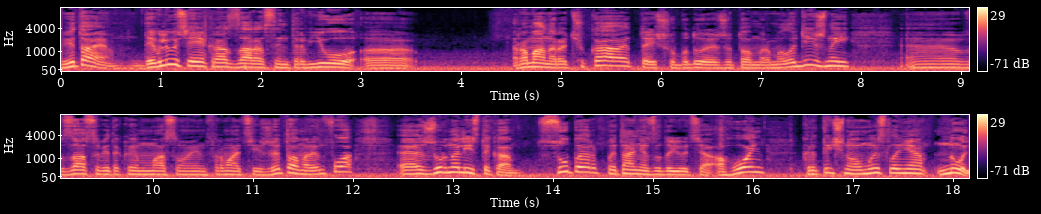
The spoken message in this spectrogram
Вітаю! Дивлюся якраз зараз інтерв'ю е, Романа Радчука, той, що будує Житомир Молодіжний е, в засобі такої масової інформації Житомир Інфо. Е, журналістика супер, питання задаються огонь, критичного мислення нуль.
